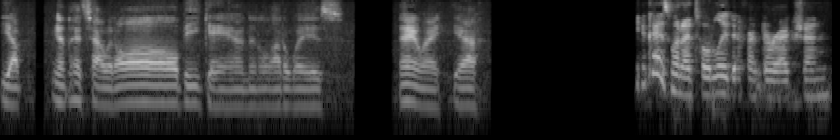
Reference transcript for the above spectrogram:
Yep, and that's how it all began in a lot of ways. Anyway, yeah, You guys went a totally different direction.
